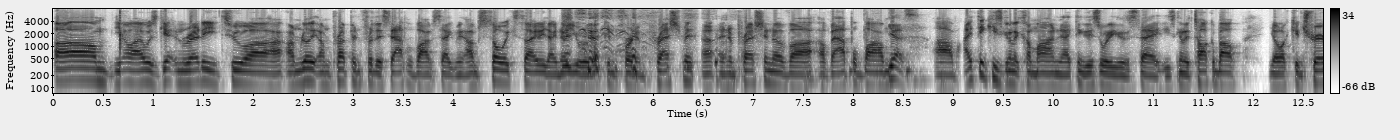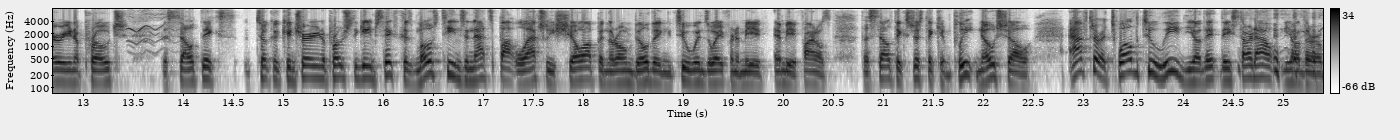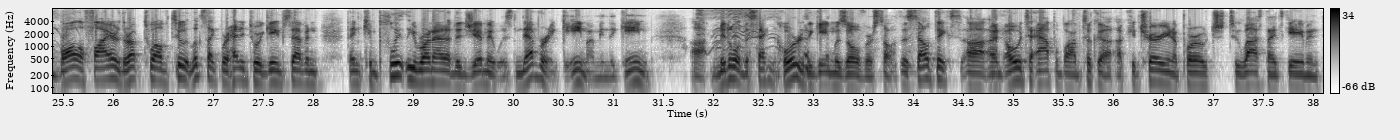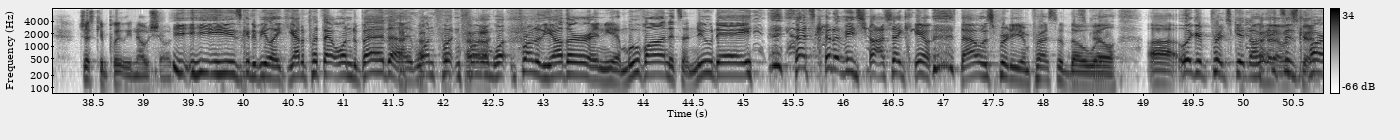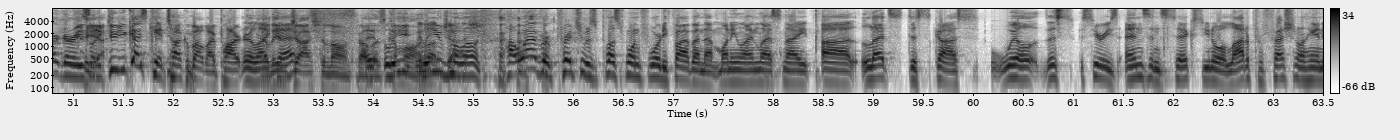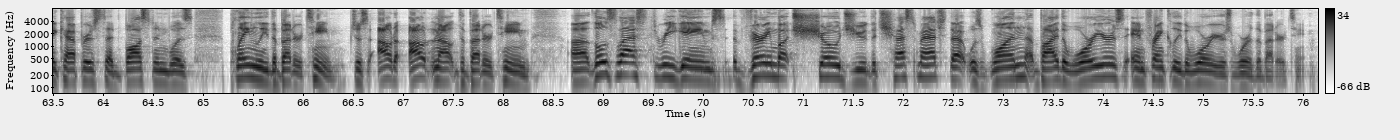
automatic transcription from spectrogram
Um, you know, I was getting ready to. Uh, I'm really. I'm prepping for this Appelbaum segment. I'm so excited. I know you were looking for an impression, uh, an impression of uh, of Appelbaum. Yes. Um, I think he's going to come on, and I think this is what he's going to say. He's going to talk about know a contrarian approach. The Celtics took a contrarian approach to Game Six because most teams in that spot will actually show up in their own building, two wins away from the NBA, Finals. The Celtics just a complete no show after a 12-2 lead. You know, they they start out. You know, they're a ball of fire. They're up 12-2. It looks like we're headed to a Game Seven. Then completely run out of the gym. It was never a game. I mean, the game, uh, middle of the second quarter, the game was over. So the Celtics, uh, an ode to Appelbaum, took a, a contrarian approach to last night's game and just completely no showed. He, he, he's going to be like, you got to put that one to bed. Uh, one foot foot in front of one, in front of the other, and you move on. It's a new day. That's gonna be Josh. I can't. That was pretty impressive, though. Will uh, look at Pritch getting on. It's his good. partner. He's Yeah. like, dude, you guys can't talk about my partner like leave that. Leave Josh alone, fellas. Uh, Come leave, on. leave him alone. However, Pritch was plus 145 on that money line last night. Uh, let's discuss. Will this series ends in six? You know, a lot of professional handicappers said Boston was plainly the better team, just out, out and out the better team. Uh, those last three games very much showed you the chess match that was won by the Warriors, and frankly, the Warriors were the better team.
